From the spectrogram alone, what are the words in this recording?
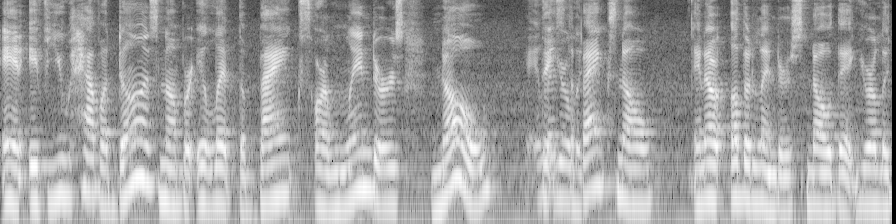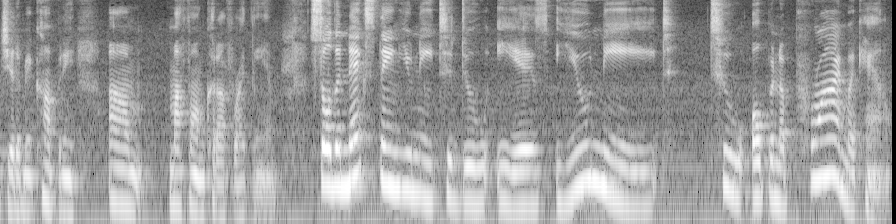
And if you have a DUNS number, it let the banks or lenders know okay, that your the banks know and other lenders know that you're a legitimate company. Um, my phone cut off right then. So the next thing you need to do is you need to open a Prime account.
